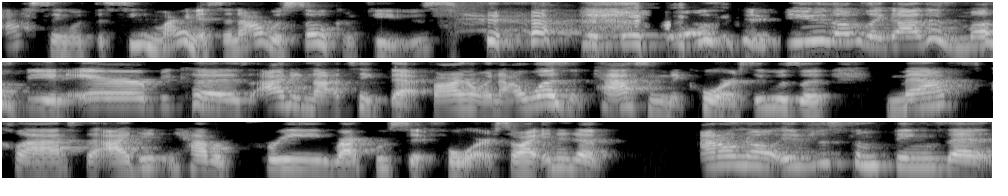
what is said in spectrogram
passing with the C minus, and I was so confused. I was confused. I was like, God, this must be an error because I did not take that final, and I wasn't passing the course. It was a math class that I didn't have a prerequisite for, so I ended up. I don't know. It was just some things that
